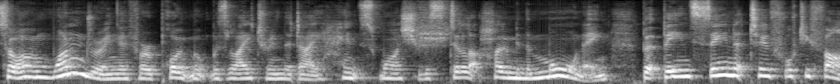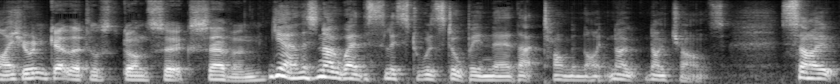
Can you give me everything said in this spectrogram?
so I'm wondering if her appointment was later in the day, hence why she was still at home in the morning, but being seen at 2.45. She wouldn't get there till gone 6, 7. Yeah, there's no way the solicitor would have still been there that time of night. No, no chance. So... Do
